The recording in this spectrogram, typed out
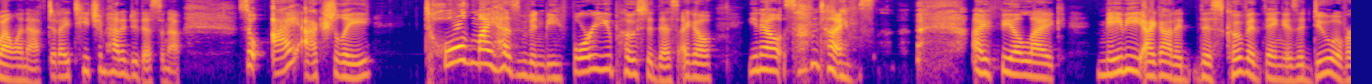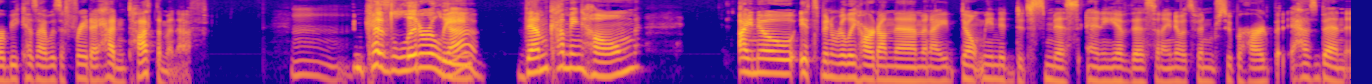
well enough? Did I teach them how to do this enough? So I actually told my husband before you posted this, I go, you know, sometimes I feel like maybe I got a this COVID thing is a do-over because I was afraid I hadn't taught them enough. Mm. Because literally Yeah. them coming home, I know it's been really hard on them and I don't mean to dismiss any of this and I know it's been super hard, but it has been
